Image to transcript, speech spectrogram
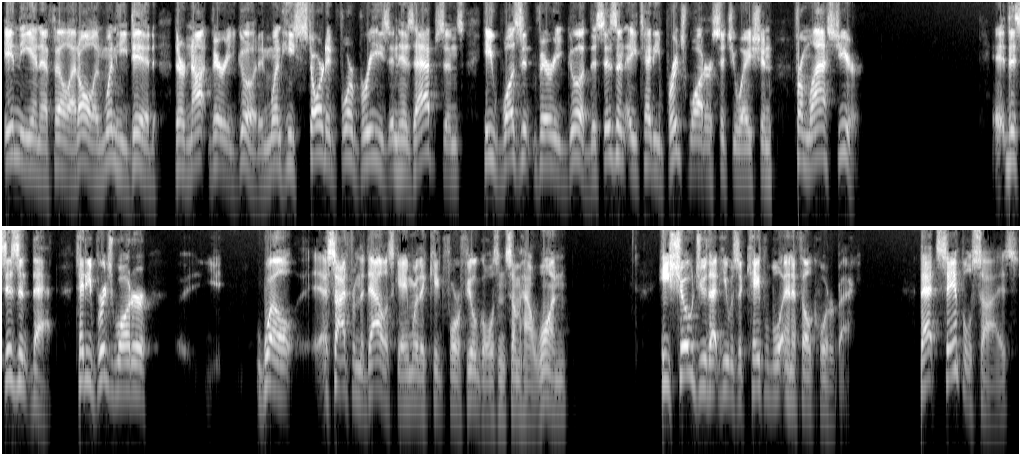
in the NFL at all. And when he did, they're not very good. And when he started for Brees in his absence, he wasn't very good. This isn't a Teddy Bridgewater situation from last year. Uh, this isn't that. Teddy Bridgewater, well, aside from the Dallas game where they kicked four field goals and somehow won, he showed you that he was a capable NFL quarterback. That sample size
